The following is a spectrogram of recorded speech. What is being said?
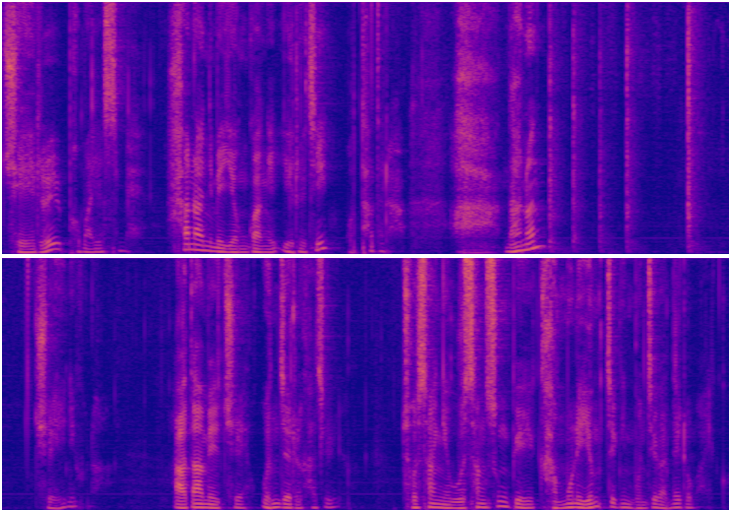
죄를 범하였음에 하나님의 영광에 이르지 못하더라. 아, 나는 죄인이구나. 아담의 죄, 원죄를 가질 조상의 우상 숭배의 가문의 영적인 문제가 내려와 있고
